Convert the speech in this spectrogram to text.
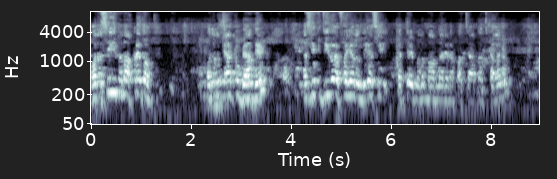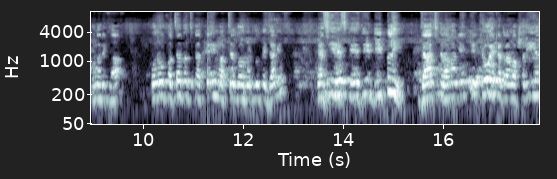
ਔਰ ਅਸੀਂ ਮਤਲਬ ਆਪਣੇ ਤੋਂ ਉਹਨਾਂ ਨੂੰ ਕਿਹਾ ਕਿ ਬਿਆਨ ਦੇਣ। ਅਸੀਂ ਜ਼ੀਰੋ ਐਫ ਆਈ ਆਰ ਹੁੰਦੀ ਹੈ, ਅਸੀਂ ਇੱਥੇ ਮਤਲਬ ਮਾਮਲਾ ਜਿਹੜਾ ਪਰਚਾ ਦਰਜ ਕਰਾਂਗੇ ਉਹਨਾਂ ਦੇ ਖਿਲਾਫ। ਉਦੋਂ ਪਰਚਾ ਦਰਜ ਕਰਕੇ ਹੀ ਹਿਮਾਚਲ ਗਵਰਨਮੈਂਟ ਨੂੰ ਭੇਜਾਂਗੇ ਤੇ ਅਸੀਂ ਇਸ ਕੇਸ ਦੀ ਡੀਪਲੀ ਜਾਂਚ ਕਰਾਵਾਂਗੇ ਕਿ ਕਿਉਂ ਇਹ ਘਟਨਾ ਵਾਪਰੀ ਹੈ,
